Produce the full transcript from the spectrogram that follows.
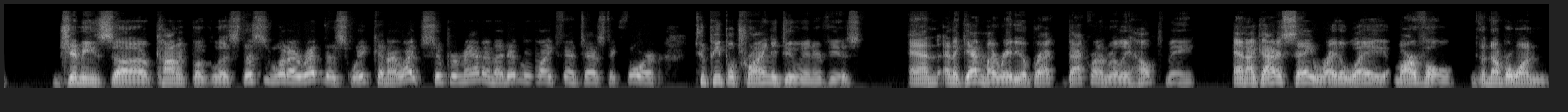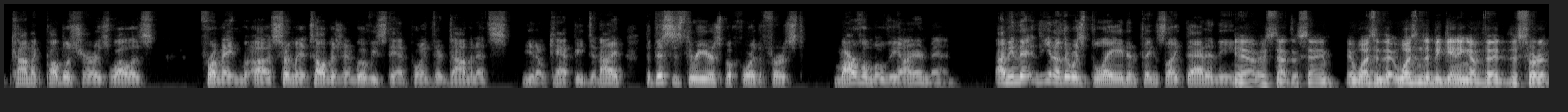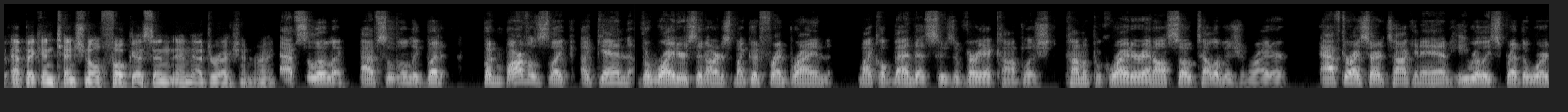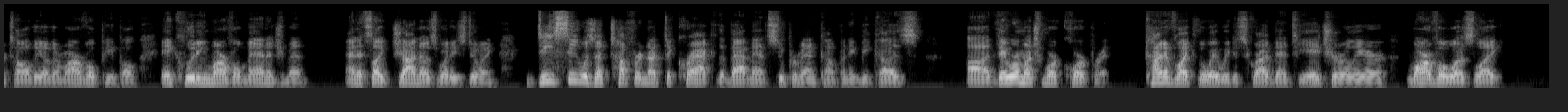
Jimmy's uh, comic book list. This is what I read this week, and I liked Superman, and I didn't like Fantastic Four. Two people trying to do interviews, and and again, my radio back- background really helped me. And I got to say, right away, Marvel, the number one comic publisher, as well as from a uh, certainly a television and movie standpoint, their dominance, you know, can't be denied. But this is three years before the first Marvel movie, Iron Man. I mean, they, you know, there was Blade and things like that in the yeah, but it's not the same. It wasn't the, it wasn't the beginning of the the sort of epic intentional focus in in that direction, right? Absolutely, absolutely. But but Marvel's like again the writers and artists. My good friend Brian Michael Bendis, who's a very accomplished comic book writer and also television writer. After I started talking to him, he really spread the word to all the other Marvel people, including Marvel management, and it's like John knows what he's doing. DC was a tougher nut to crack, the Batman Superman company, because uh, they were much more corporate, kind of like the way we described NTH earlier. Marvel was like,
